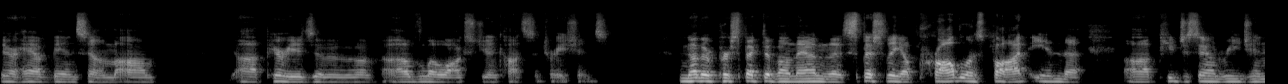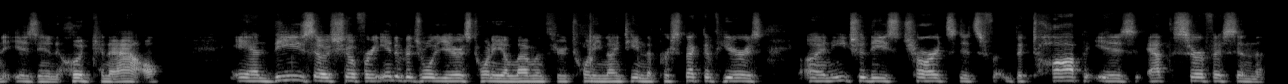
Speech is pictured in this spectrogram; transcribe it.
there have been some um, uh, periods of, of low oxygen concentrations. Another perspective on that, and especially a problem spot in the uh, Puget Sound region is in Hood Canal, and these uh, show for individual years 2011 through 2019. The perspective here is on each of these charts, it's the top is at the surface and the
